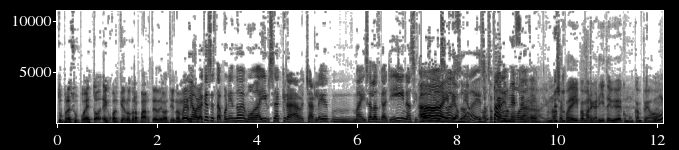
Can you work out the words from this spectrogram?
tu presupuesto en cualquier otra parte de Latinoamérica. Y ahora que se está poniendo de moda irse a, cra- a echarle mm, maíz a las gallinas y todo Ay, eso, Dios eso, mío, eso no está de moda. tema. Y uno se puede ir para Margarita y vive como un campeón. Uh.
